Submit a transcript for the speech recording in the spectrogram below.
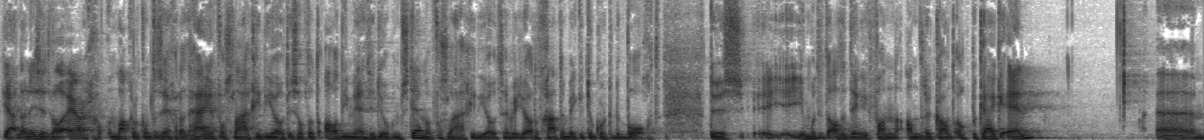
Ja, dan is het wel erg makkelijk om te zeggen dat hij een volslagen idioot is, of dat al die mensen die op hem stemmen volslagen idioot zijn. Weet je wel, dat gaat een beetje te kort door de bocht. Dus eh, je- je moet het altijd, denk ik, van de andere kant ook bekijken. En Ehm,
